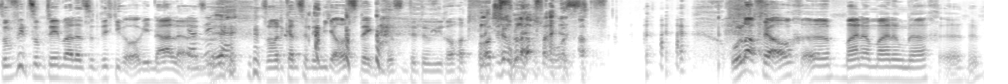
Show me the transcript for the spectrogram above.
So viel zum Thema, das sind richtige Originale. Ja, also. sicher. So was kannst du dir nicht ausdenken, dass ein Tätowierer Hot Flash Hot Olaf heißt. Olaf ja auch äh, meiner Meinung nach äh, ne?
